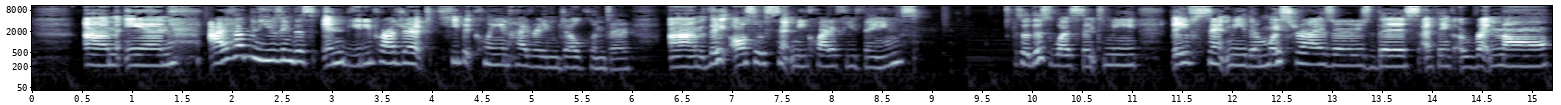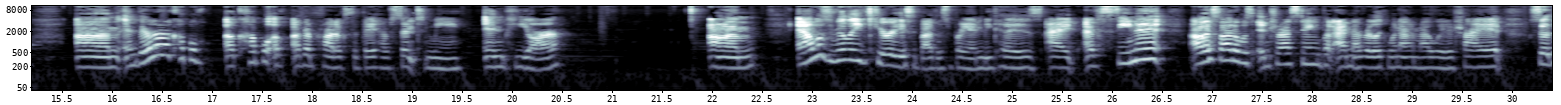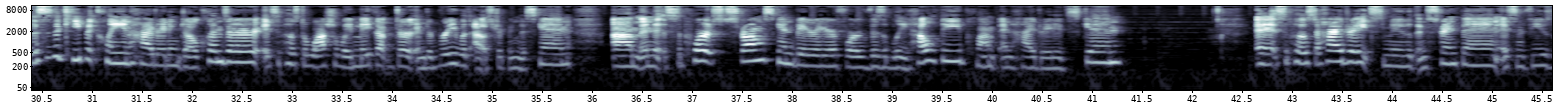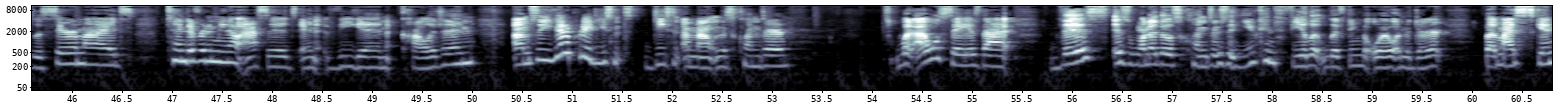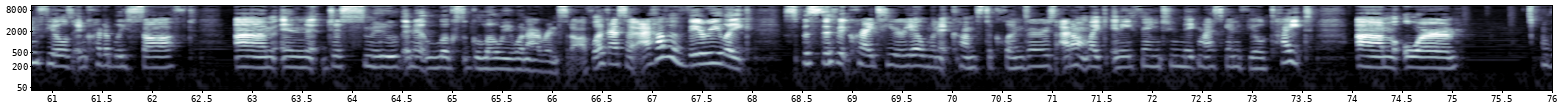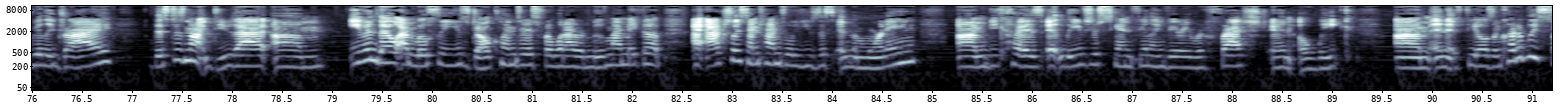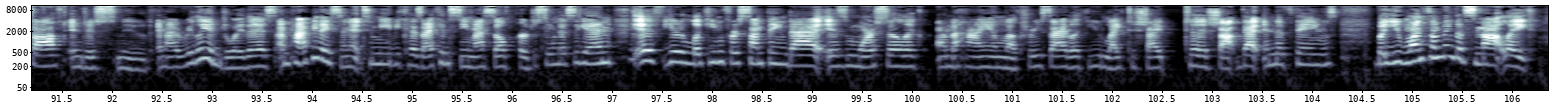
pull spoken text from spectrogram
Um, and I have been using this INNBEAUTY Project Keep It Clean Hydrating Gel Cleanser um, they also sent me quite a few things. So this was sent to me. They've sent me their moisturizers, this, I think a retinol, um, and there are a couple a couple of other products that they have sent to me in PR. Um, and I was really curious about this brand because I, I've seen it. I always thought it was interesting, but I never like went out of my way to try it. So this is the Keep It Clean Hydrating Gel Cleanser. It's supposed to wash away makeup, dirt, and debris without stripping the skin. Um, and it supports strong skin barrier for visibly healthy, plump, and hydrated skin. And it's supposed to hydrate, smooth, and strengthen. It's infused with ceramides, 10 different amino acids, and vegan collagen. Um, so you get a pretty decent, decent amount in this cleanser. What I will say is that this is one of those cleansers that you can feel it lifting the oil and the dirt, but my skin feels incredibly soft um, and just smooth and it looks glowy when I rinse it off. Like I said, I have a very like specific criteria when it comes to cleansers. I don't like anything to make my skin feel tight um, or really dry. This does not do that. Um, even though I mostly use gel cleansers for when I remove my makeup, I actually sometimes will use this in the morning um, because it leaves your skin feeling very refreshed and awake. Um, and it feels incredibly soft and just smooth. And I really enjoy this. I'm happy they sent it to me because I can see myself purchasing this again. If you're looking for something that is more so like on the high-end luxury side, like you like to shop, to shop that end of things, but you want something that's not like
